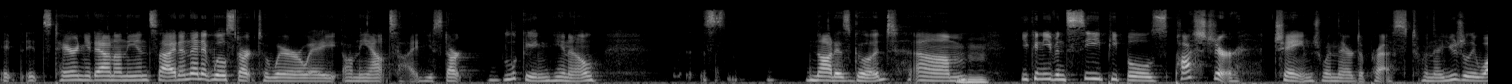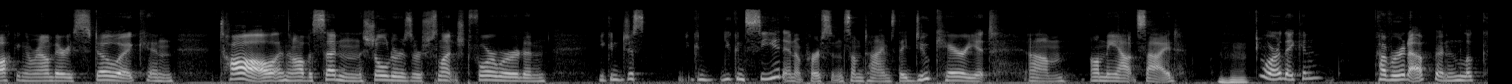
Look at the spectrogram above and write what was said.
it, it's tearing you down on the inside, and then it will start to wear away on the outside. You start looking, you know, not as good. Um, You can even see people's posture change when they're depressed, when they're usually walking around very stoic and tall, and then all of a sudden the shoulders are slunched forward, and you can just you can you can see it in a person. Sometimes they do carry it um, on the outside, or they can cover it up and look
